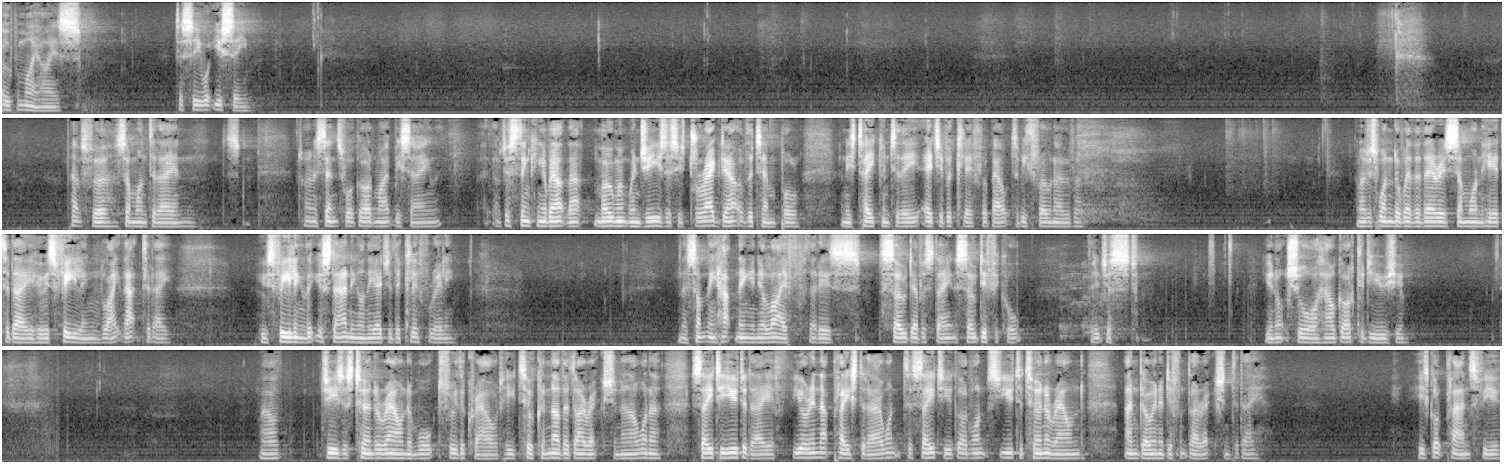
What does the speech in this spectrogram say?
Open my eyes to see what you see. perhaps for someone today and trying to sense what God might be saying. I'm just thinking about that moment when Jesus is dragged out of the temple and he's taken to the edge of a cliff about to be thrown over. And I just wonder whether there is someone here today who is feeling like that today, who's feeling that you're standing on the edge of the cliff, really. And there's something happening in your life that is so devastating, so difficult that it just, you're not sure how God could use you. Well, Jesus turned around and walked through the crowd. He took another direction. And I want to say to you today, if you're in that place today, I want to say to you, God wants you to turn around and go in a different direction today. He's got plans for you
